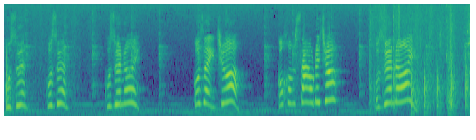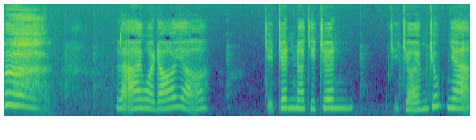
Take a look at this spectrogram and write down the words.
Cô Duyên, cô Duyên, cô Duyên ơi Cô dậy chưa? Cô không sao đấy chứ? Cô Duyên ơi Là ai ngoài đó vậy? Chị Trinh hả chị Trinh? Chị chờ em chút nha.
